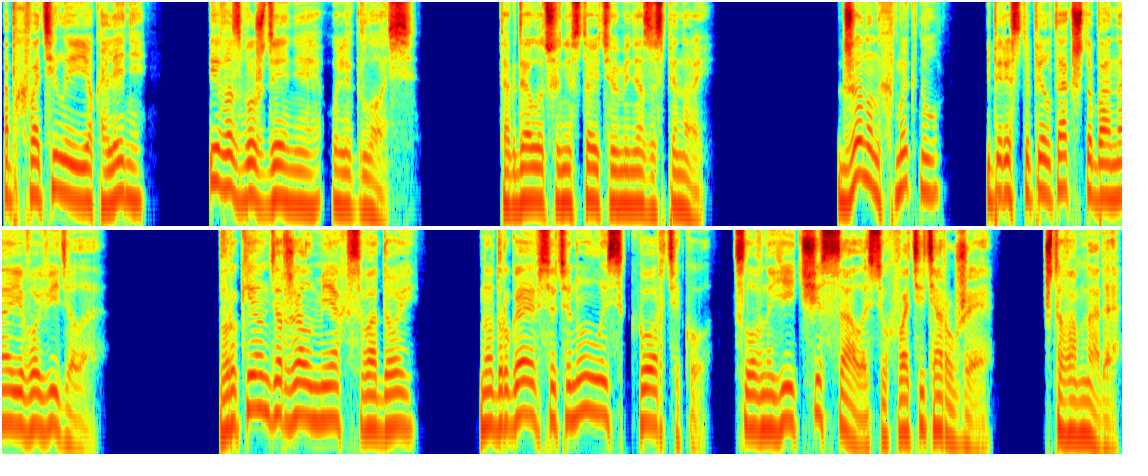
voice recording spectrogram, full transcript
обхватила ее колени и возбуждение улеглось. «Тогда лучше не стойте у меня за спиной». Джонан хмыкнул и переступил так, чтобы она его видела. В руке он держал мех с водой, но другая все тянулась к кортику, словно ей чесалось ухватить оружие. «Что вам надо?»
